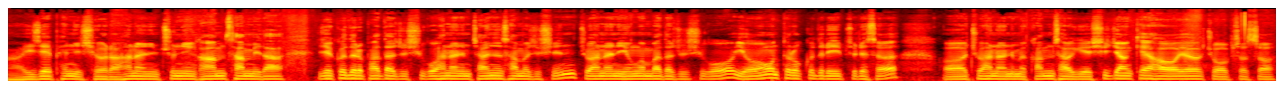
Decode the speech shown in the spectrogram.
아, 이제 편히 쉬어라. 하나님 주님 감사합니다. 이제 그들을 받아주시고 하나님 자녀 삼아주신 주 하나님 영광 받아주시고 영원토록 그들의 입술에서 어, 주 하나님을 감사하기에 쉬지 않게 하여 주옵소서.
